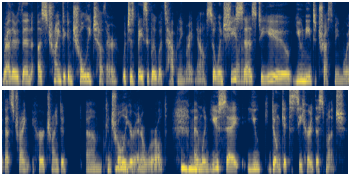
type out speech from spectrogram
Rather than us trying to control each other, which is basically what's happening right now. So when she Totally. says to you, "You need to trust me more," that's trying her trying to um, control Oh. your inner world. Mm-hmm. And when you say you don't get to see her this much,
